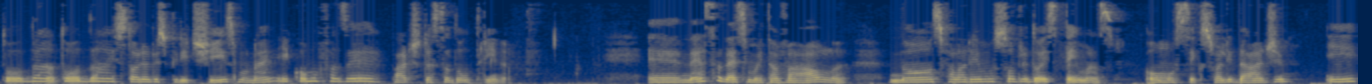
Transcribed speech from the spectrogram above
toda, toda a história do Espiritismo né, e como fazer parte dessa doutrina. É, nessa 18ª aula, nós falaremos sobre dois temas: homossexualidade e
